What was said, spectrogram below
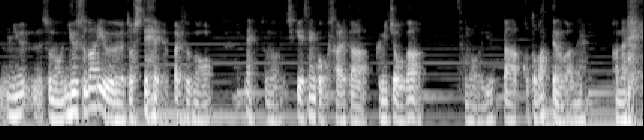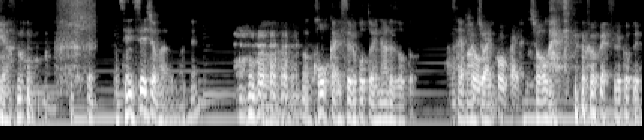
ニュそのニュースバリューとしてやっぱりその、ね、その死刑宣告された組長がその言った言葉っていうのがねかなりあの センセーショナルなね 後悔することになるぞと。裁判長に。公開生涯公開することに、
